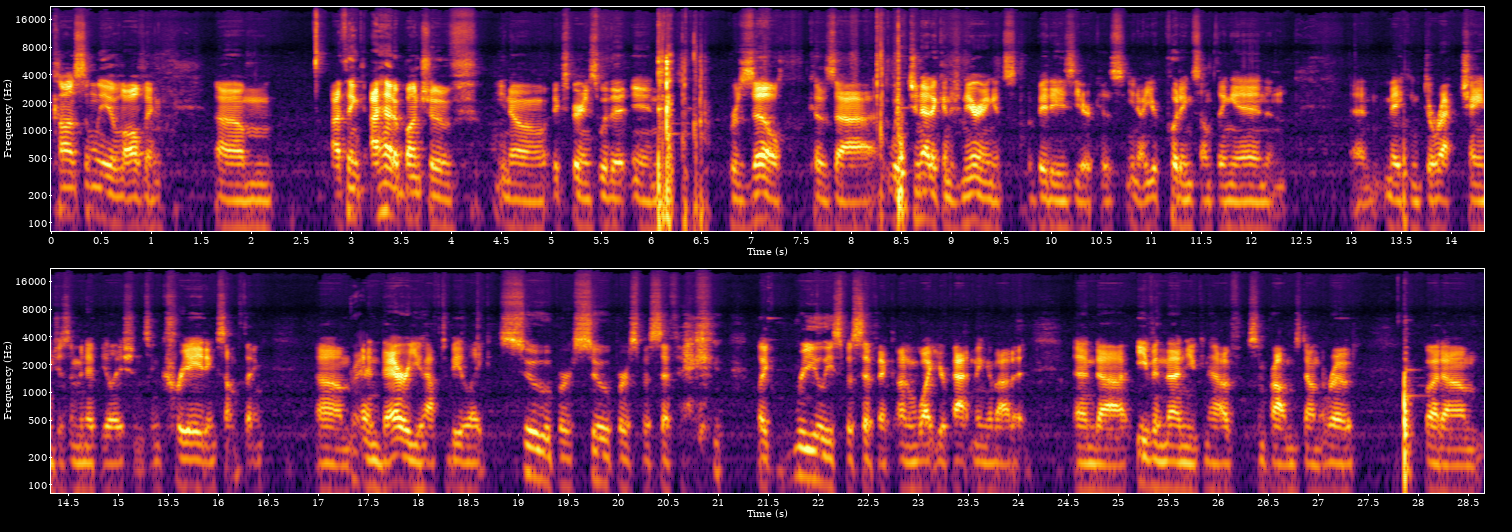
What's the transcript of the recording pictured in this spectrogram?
constantly evolving. Um, I think I had a bunch of you know experience with it in Brazil because uh, with genetic engineering it's a bit easier because you know you're putting something in and and making direct changes and manipulations and creating something. Um, right. And there you have to be like super super specific, like really specific on what you're patenting about it. And uh, even then you can have some problems down the road. But um,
